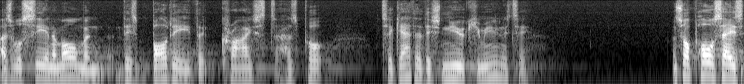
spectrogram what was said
as we'll see in a moment, this body that Christ has put together, this new community. And so Paul says,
